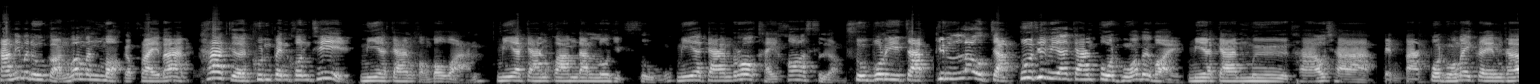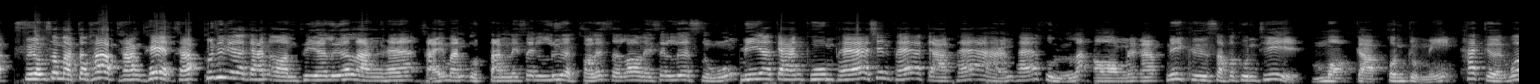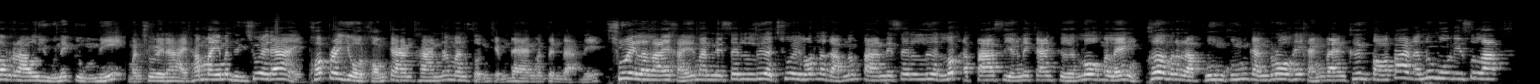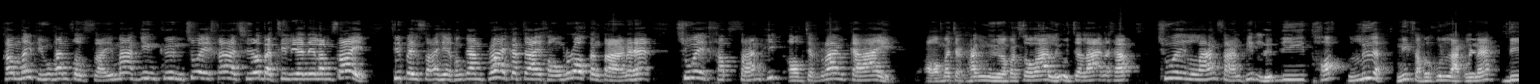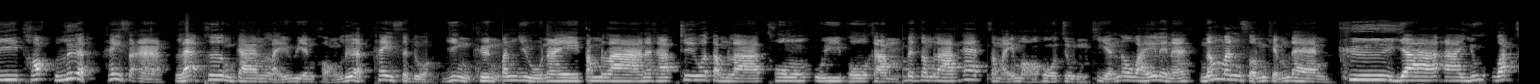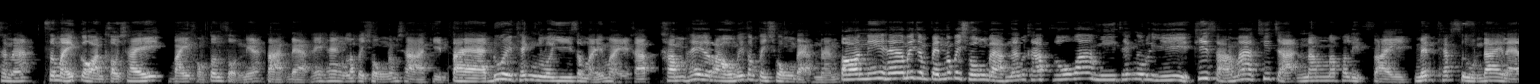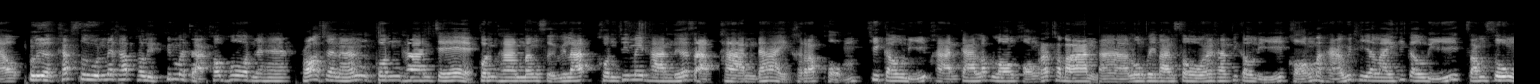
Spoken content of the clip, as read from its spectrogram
คราวนี้มาดูก่อนว่ามันเหมาะกับใครบ้าง ถ้าเกิดคุณเป็นคนที่มีอาการของเบาหวาน มีอาการความดันโลหิตสูง มีอาการโรคไขข้อเสื่อม สูบบุหรี่จัด กินเหล้าจัด ผู้ที่มีอาการปวดหัวบ่อยๆ มีอาการมือเท้าชา เป็นปะปวดหัวไมเกรนครับ เสื่อมสมรรถภาพทางเพศครับ ผู้ที่มีอาการอ่อนเพลียเรื้อรังฮะ ไขมันอุดตันในเส้นเลือด คอเลสเตอรอลในเส้นเลือดสูง มีอาการภูมิแพ้ เช่นแพ้อากาศ แพ้อาหาร แพ้ฝุ่นละอองนะครับ นี่คือสรรพคุณที่เหมาะกับคนกลุ่มนี้ถ้าเกิดว่าเราอยู่ในกลุ่มนี้มันช่วยได้ทำไมมันถึงช่วยได้ เพราะประโยชน์ของการทานน้ำมันสนเข็มแดงมันเป็นแบบนี้ ช่วยละลายไขมันในเส้นเลือดช่วยลดระดับน้ำตาลในเส้นเลือดลดอัตราเสี่ยงในการเกิดโรคมะเร็ง เพิ่มระดับภูมิคุ้มกันโรคให้แข็งแรงขึ้นต่อต้านอนุมูลอิสระทำให้ผิวพรรณสดใสมากยิ่งขึ้น ช่วยฆ่าเชื้อแบคทีเรียในลำไส้ที่เป็นสาเหตุของการแพร่กระจายของโรคต่างๆนะฮะช่วยขับสารพิษออกจากร่างกาย ออกมาจากทางเหงื่อปัสสาวะหรืออุจจาระนะครับ ช่วยล้างสารพิษหรือดีท็อกเลือด นี่สรรพคุณหลักเลยนะ ดีท็อกเลือดให้สะอาด และเพิ่มการไหลเวียนของเลือดให้สะดวกยิ่งขึ้น มันอยู่ในตำรานะครับ ชื่อว่าตำราทงอุยโพคัมเป็นตำราแพทย์สมัยหมอโฮจุน เขียนเอาไว้เลยนะ น้ำมันสนเข็มแดง คือยาอายุวัฒนะ สมัยก่อนเขาใช้ใบของต้นสนเนี้ยตากแดดให้แห้งแล้วไปชงน้ำชากิน แต่ด้วยเทคโนโลยีสมัยใหม่ครับทำให้เราไม่ต้องไปชงแบบนั้น ตอนนี้ฮะไม่จำเป็นต้องไปชงแบบนั้นครับ เพราะว่ามีเทคโนโลยีที่สามารถที่จะนำมาผลิตใส่เม็ดแคปซูลได้แล้ว เปลือกแคปซูลนะครับผลิตขึ้นมาจากข้าวโพดนะฮะเพราะฉะนั้นคนทานเจ คนทานมังสวิรัตคนที่ไม่ทานเนื้อสัตว์ทานได้ครับผมที่เกาหลีผ่านการรับรองของรัฐบาลอ่าโรงพยาบาลโซนะครับที่เกาหลีของมหาวิทยาลัยที่เกาหลีซัมซุง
